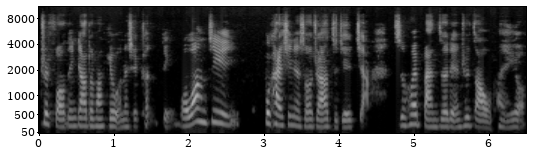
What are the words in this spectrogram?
去否定掉对方给我那些肯定。我忘记不开心的时候就要直接讲，只会板着脸去找我朋友，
